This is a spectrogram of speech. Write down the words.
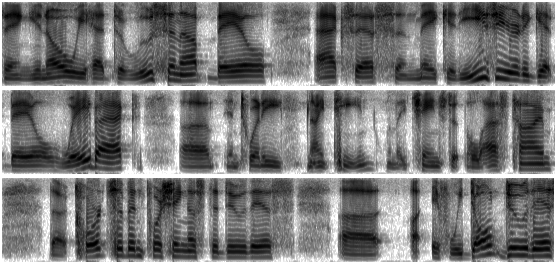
thing. You know, we had to loosen up bail access and make it easier to get bail way back uh, in 2019 when they changed it the last time. The courts have been pushing us to do this. Uh, uh if we don't do this,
